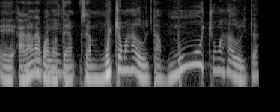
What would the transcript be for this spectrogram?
eh, Alana, pues cuando sea mucho más adulta, mucho más adulta,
